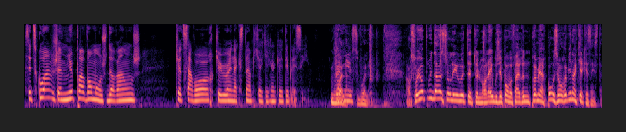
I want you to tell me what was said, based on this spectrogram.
c'est quoi? J'aime mieux pas avoir mon jus d'orange que de savoir qu'il y a eu un accident puis qu'il y a quelqu'un qui a été blessé. Voilà, mieux voilà. Alors soyons prudents sur les routes, tout le monde. Hey, bougez pas, on va faire une première pause et on revient dans quelques instants.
